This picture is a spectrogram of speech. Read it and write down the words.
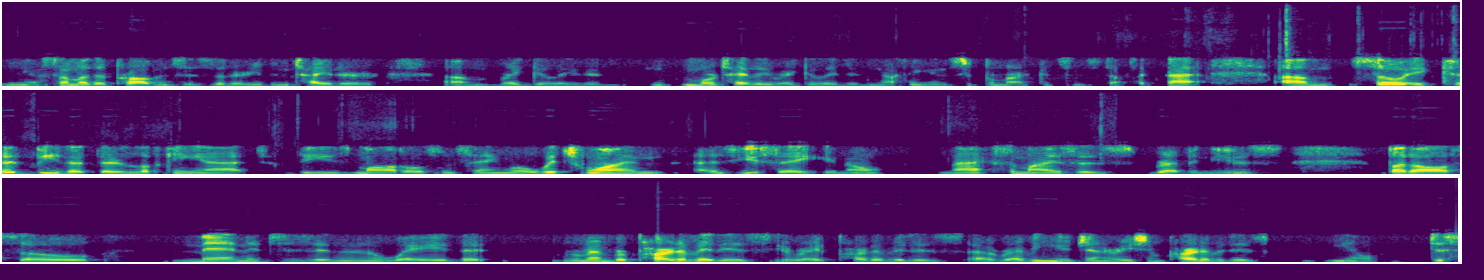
you know some other provinces that are even tighter um, regulated, more tightly regulated, nothing in supermarkets and stuff like that. Um, so it could be that they're looking at these models and saying, well, which one, as you say, you know, maximizes revenues, but also manages it in a way that remember part of it is you're right part of it is uh, revenue generation part of it is you know just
